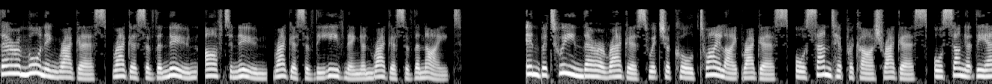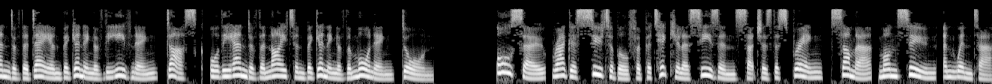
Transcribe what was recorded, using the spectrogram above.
There are morning ragas, ragas of the noon, afternoon, ragas of the evening and ragas of the night. In between there are ragas which are called twilight ragas, or sandhiprakash ragas, or sung at the end of the day and beginning of the evening, dusk, or the end of the night and beginning of the morning, dawn. Also, ragas suitable for particular seasons such as the spring, summer, monsoon, and winter.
